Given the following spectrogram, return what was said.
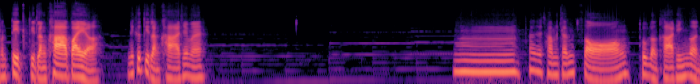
มันติดติดหลังคาไปเหรอ นี่คือติดหลังคาใช่ไหมอืมถ้าจะทำชั้นสองทุบหลังคาทิ้งก่อน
